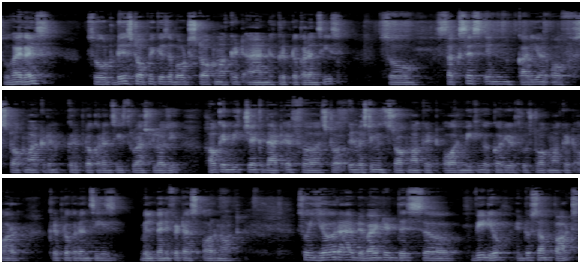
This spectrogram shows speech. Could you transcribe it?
So hi guys. So today's topic is about stock market and cryptocurrencies. So success in career of stock market and cryptocurrencies through astrology. How can we check that if uh, investing in stock market or making a career through stock market or cryptocurrencies will benefit us or not? So here I have divided this uh, video into some parts.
